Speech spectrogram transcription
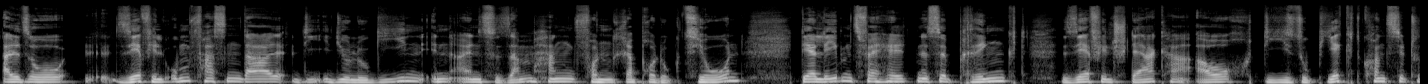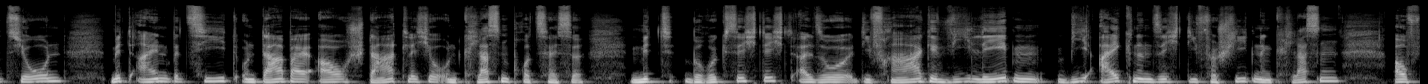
also sehr viel umfassender die Ideologien in einen Zusammenhang von Reproduktion der Lebensverhältnisse bringt, sehr viel stärker auch die Subjektkonstitution mit einbezieht und dabei auch staatliche und Klassenprozesse mit berücksichtigt. Also die Frage, wie leben, wie eignen sich die verschiedenen Klassen auf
